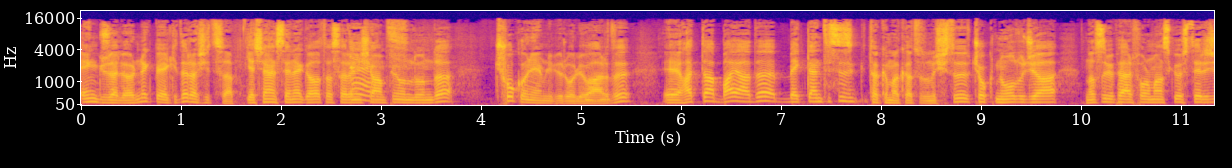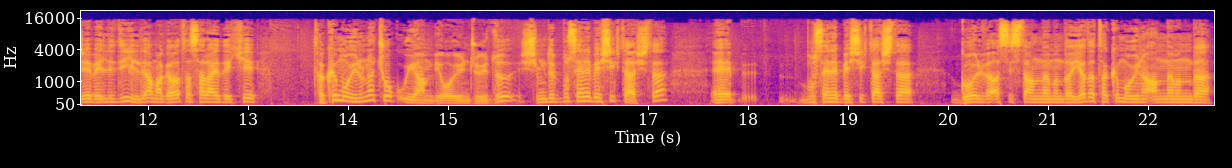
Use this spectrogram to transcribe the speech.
en güzel örnek belki de Raşitsa. Geçen sene Galatasaray'ın evet. şampiyonluğunda çok önemli bir rolü vardı. E, hatta bayağı da beklentisiz takıma katılmıştı. Çok ne olacağı, nasıl bir performans göstereceği belli değildi ama Galatasaray'daki takım oyununa çok uyan bir oyuncuydu. Şimdi bu sene Beşiktaş'ta e, bu sene Beşiktaş'ta gol ve asist anlamında ya da takım oyunu anlamında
